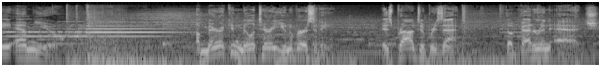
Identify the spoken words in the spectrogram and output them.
AMU. American Military University is proud to present The Veteran Edge.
